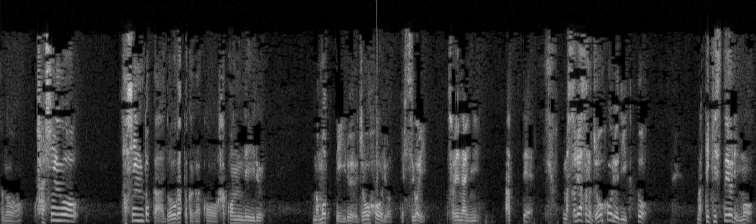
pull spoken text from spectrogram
その、写真を、写真とか動画とかがこう運んでいる、ま、持っている情報量ってすごい、それなりにあって、まあ、それはその情報量でいくと、まあ、テキストよりも、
